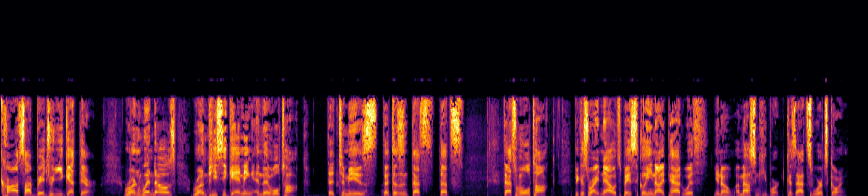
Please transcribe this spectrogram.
cross that bridge when you get there. Run Windows, run PC gaming, and then we'll talk. That to me is that doesn't that's that's that's when we'll talk because right now it's basically an iPad with you know a mouse and keyboard because that's where it's going.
